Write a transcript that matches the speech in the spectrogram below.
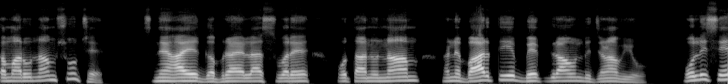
તમારું નામ શું છે? સ્નેહાએ ગભરાયેલા સ્વરે પોતાનું નામ અને ભારતીય બેકગ્રાઉન્ડ જણાવ્યું. પોલીસે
